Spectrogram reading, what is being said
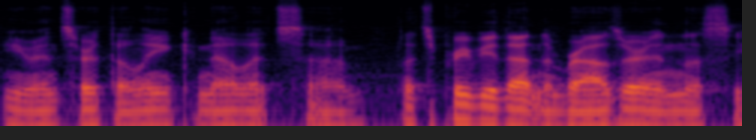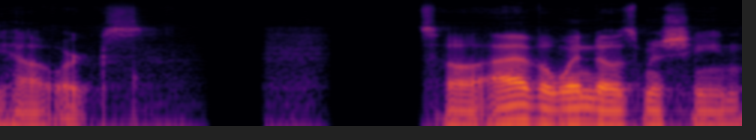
you insert the link and now let's um, let's preview that in the browser and let's see how it works. So I have a Windows machine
